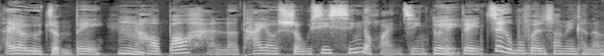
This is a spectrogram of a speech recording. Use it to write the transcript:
他要有准备，嗯。然后包含了他要熟悉新的环境，对，对这个部分上面，可能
